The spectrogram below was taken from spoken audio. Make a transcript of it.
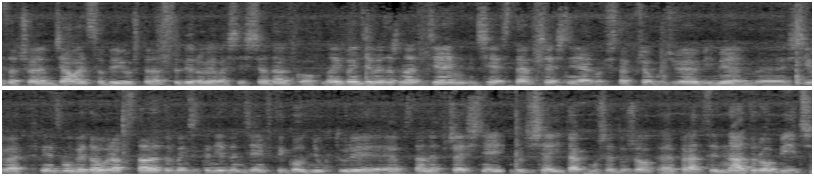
Zacząłem działać sobie już, teraz sobie robię właśnie śniadanko. No i będziemy zaczynać dzień. Dzisiaj wstałem wcześniej, jakoś tak przebudziłem i miałem e, siłę. Więc mówię, dobra, wstanę, to będzie ten jeden dzień w tygodniu, który e, wstanę wcześniej, bo dzisiaj i tak muszę dużo e, pracy nadrobić.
